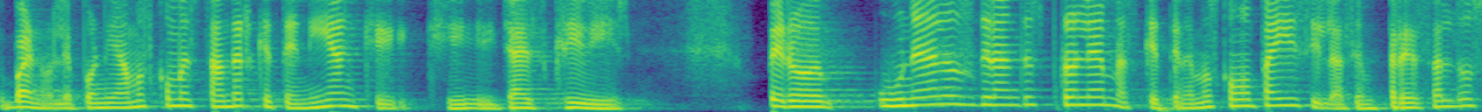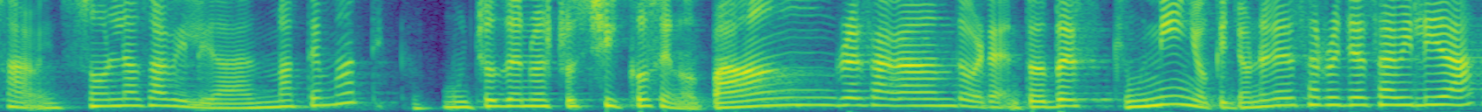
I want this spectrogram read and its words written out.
bueno, le poníamos como estándar que tenían que, que ya escribir. Pero uno de los grandes problemas que tenemos como país, y las empresas lo saben, son las habilidades matemáticas. Muchos de nuestros chicos se nos van rezagando. ¿verdad? Entonces ves que un niño que yo no le desarrolle esa habilidad,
